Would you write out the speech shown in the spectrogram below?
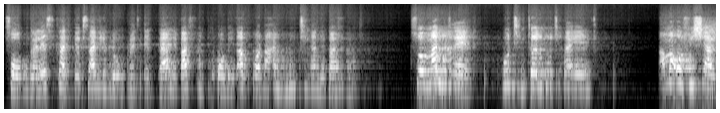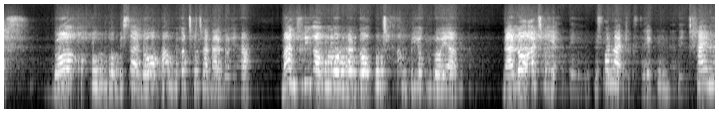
For ngalesi sikhathi bekusalinde upresident angekafiki or bekakhona anemeeting angekafiki so mandicela ukuthi ndicela ukuthi ayenze. Ama-officials lo ukhombisa lo hambe uyothetha naloya mandifika kulo nalo uthi hambe uye kuloya nalo athi yale kufana exactly na the time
